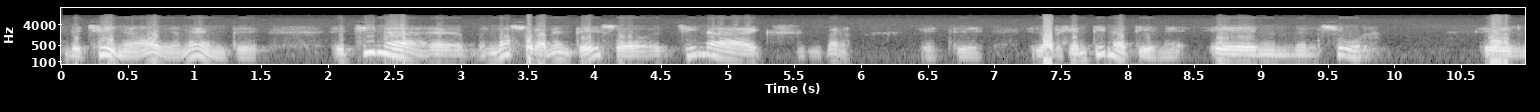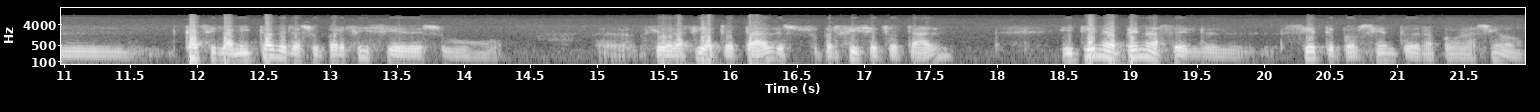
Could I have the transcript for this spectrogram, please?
de China obviamente eh, China eh, no solamente eso China bueno este la Argentina tiene en el sur el, casi la mitad de la superficie de su geografía total de su superficie total y tiene apenas el 7% de la población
